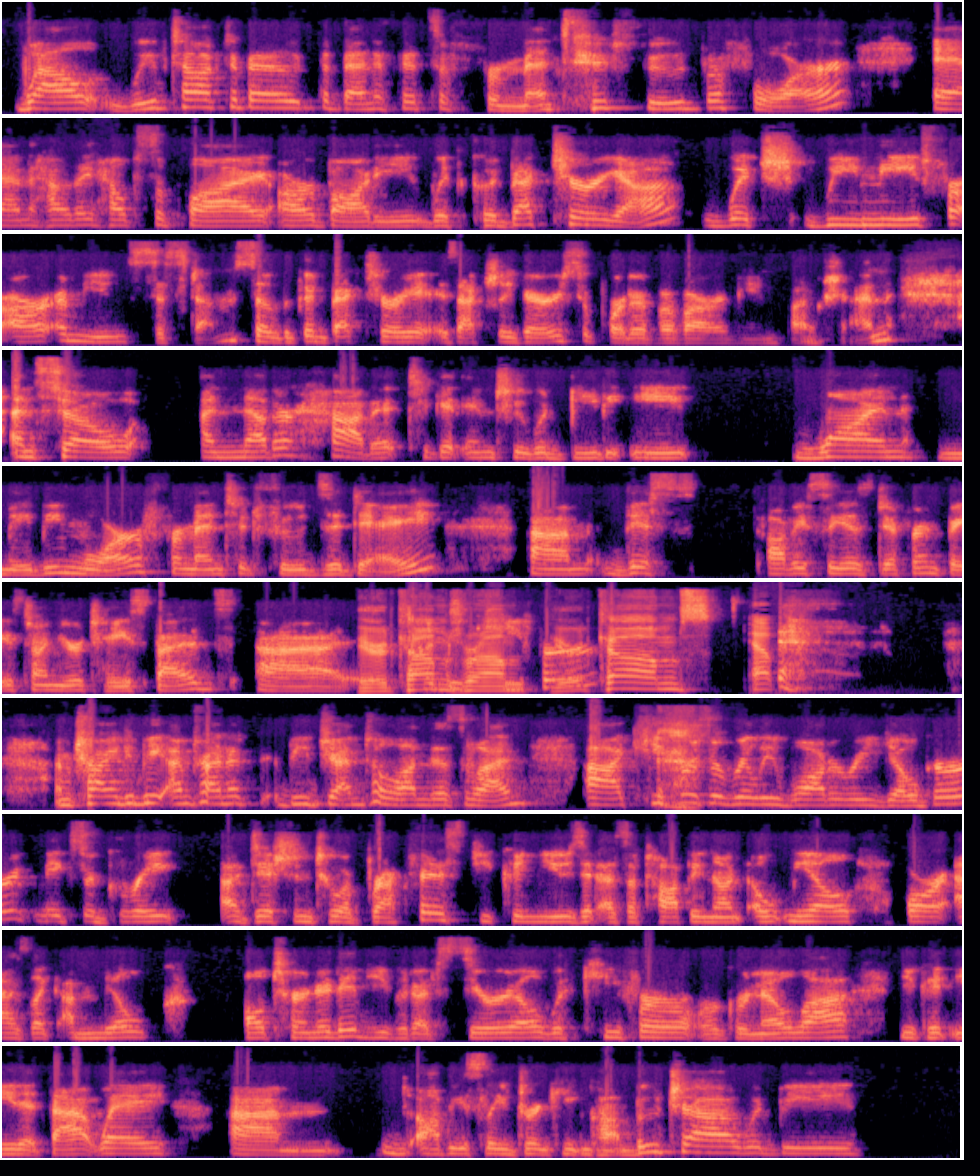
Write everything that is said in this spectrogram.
Well, we've talked about the benefits of fermented food before and how they help supply our body with good bacteria, which we need for our immune system. So, the good bacteria is actually very supportive of our immune function. And so, another habit to get into would be to eat one, maybe more fermented foods a day. Um, this obviously is different based on your taste buds. Uh, Here it comes, be Rum. Here it comes. Yep. I'm trying to be I'm trying to be gentle on this one. Uh, Kefir's a really watery yogurt. Makes a great addition to a breakfast. You can use it as a topping on oatmeal or as like a milk alternative. You could have cereal with kefir or granola. You could eat it that way. Um, obviously, drinking kombucha would be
